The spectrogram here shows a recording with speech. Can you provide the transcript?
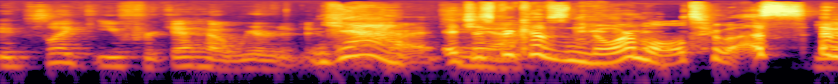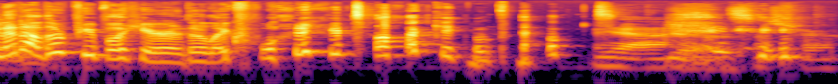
it's like you forget how weird it is. Yeah, it just Yeah. becomes normal to us. And then other people hear it, they're like, what are you talking about? yeah, Yeah. that's so true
